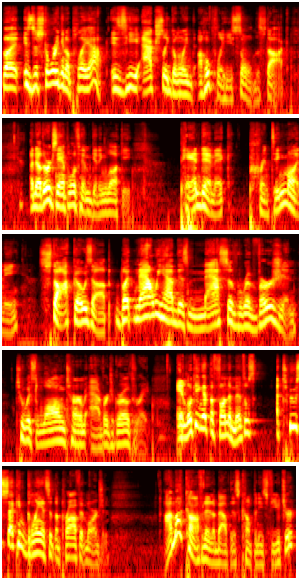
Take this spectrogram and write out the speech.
But is the story going to play out? Is he actually going? Hopefully, he sold the stock. Another example of him getting lucky. Pandemic, printing money, stock goes up, but now we have this massive reversion to its long term average growth rate. And looking at the fundamentals, a two second glance at the profit margin. I'm not confident about this company's future.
